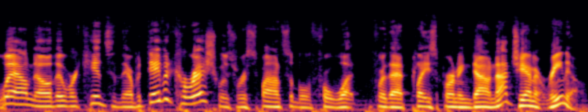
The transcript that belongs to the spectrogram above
Well, no, there were kids in there, but David Koresh was responsible for what for that place burning down, not Janet Reno.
